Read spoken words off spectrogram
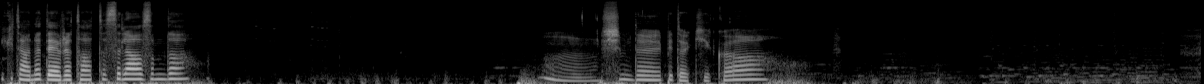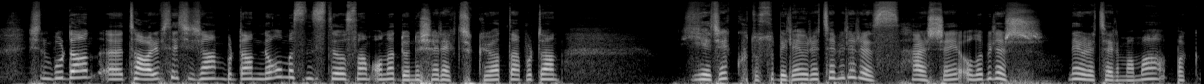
İki tane devre tahtası lazımdı. Hmm, şimdi bir dakika. Şimdi buradan e, tarif seçeceğim. Buradan ne olmasını istiyorsam ona dönüşerek çıkıyor. Hatta buradan yiyecek kutusu bile üretebiliriz. Her şey olabilir. Ne üretelim ama bak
